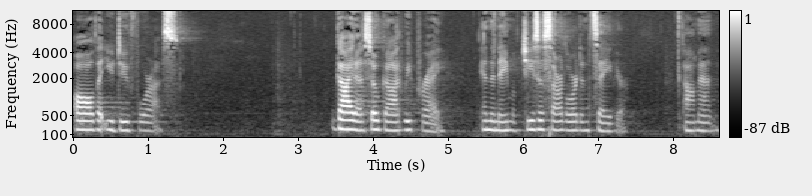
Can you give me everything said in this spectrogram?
all that you do for us. Guide us, O oh God, we pray. In the name of Jesus, our Lord and Savior. Amen.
